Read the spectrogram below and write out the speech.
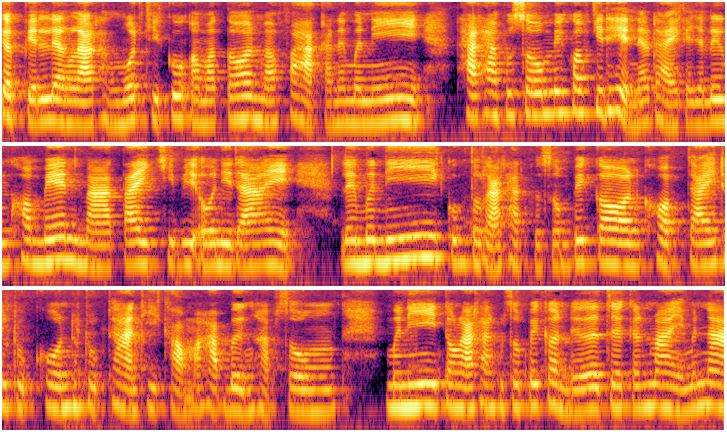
ก็เป็นเรื่องราวทั้งหมดที่กุ้งเอามาต้อนมาฝากกันในมื้อนี้ ถ้าท่านผู้ชมมีความคิดเห็นแนวใดก็อย่าลืมคอมเมนต์มาใต้คลิปวิดีโอนี้ได้เลยมื้อนี้กุ้งต้องลาท่านผู้ชมไปก่อน ขอบใจทุกๆ คนทุกๆท่านที่เข้ามาหับเบิงหับชมมื้อนี้ต้องลาท่านผู้ชมไปก่อนเด้อ เจอกันใหม่มื้อหน้า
